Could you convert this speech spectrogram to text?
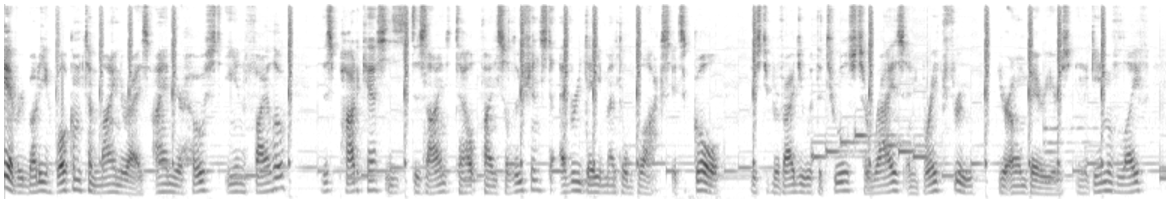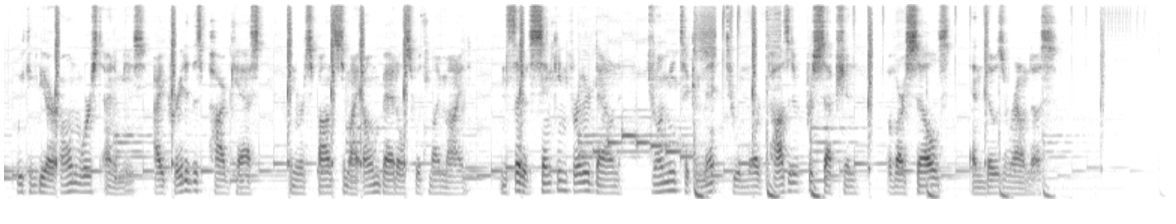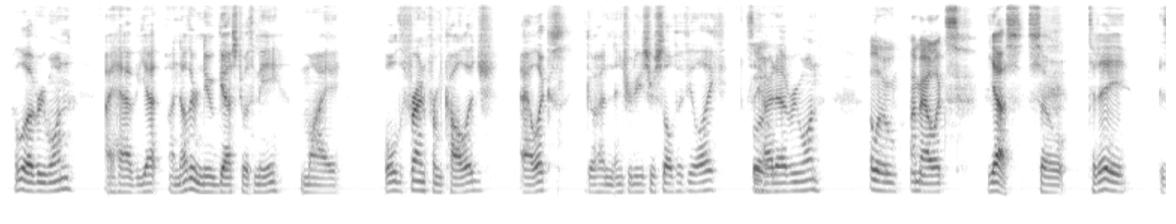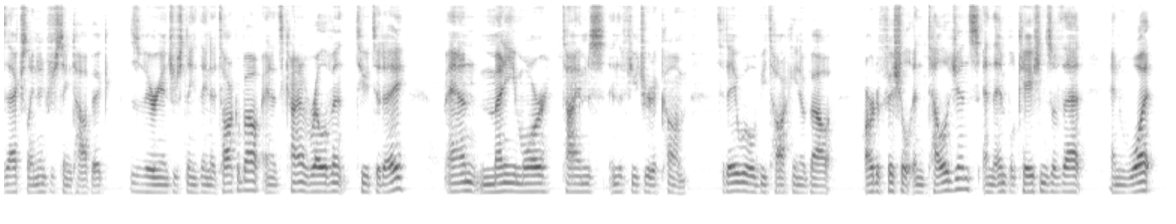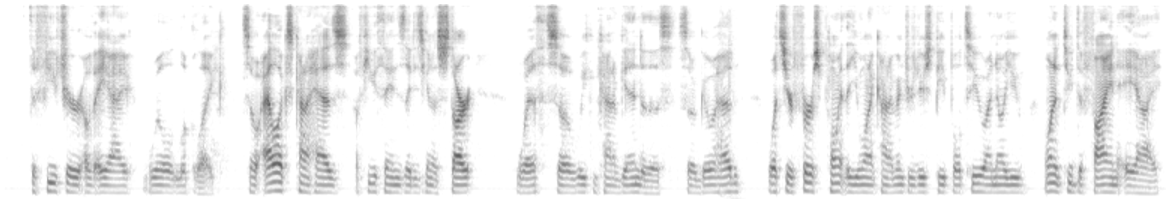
Hey everybody, welcome to MindRise. I am your host, Ian Philo. This podcast is designed to help find solutions to everyday mental blocks. Its goal is to provide you with the tools to rise and break through your own barriers. In the game of life, we can be our own worst enemies. I created this podcast in response to my own battles with my mind. Instead of sinking further down, join me to commit to a more positive perception of ourselves and those around us. Hello, everyone. I have yet another new guest with me, my old friend from college, Alex. Go ahead and introduce yourself if you like. Say Hello. hi to everyone. Hello, I'm Alex. Yes, so today is actually an interesting topic. This is a very interesting thing to talk about, and it's kind of relevant to today and many more times in the future to come. Today we'll be talking about artificial intelligence and the implications of that and what the future of AI will look like. So, Alex kind of has a few things that he's going to start with, so we can kind of get into this. So, go ahead. What's your first point that you want to kind of introduce people to? I know you wanted to define AI.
